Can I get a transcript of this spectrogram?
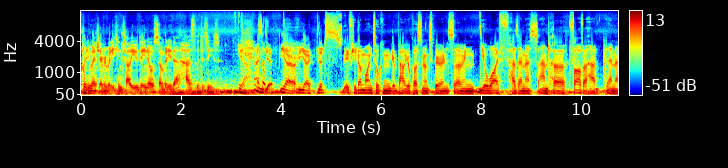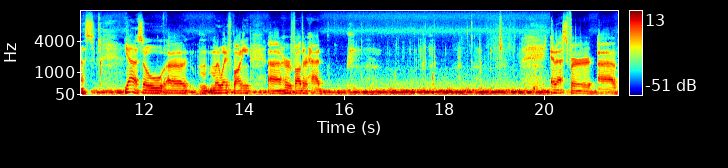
pretty much everybody can tell you they know somebody that has the disease. Yeah, and So- yeah, yeah. That's if you don't mind talking about your personal experience. I mean, your wife has MS and her father had MS. Yeah, so uh, my wife Bonnie, uh, her father had MS for uh,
